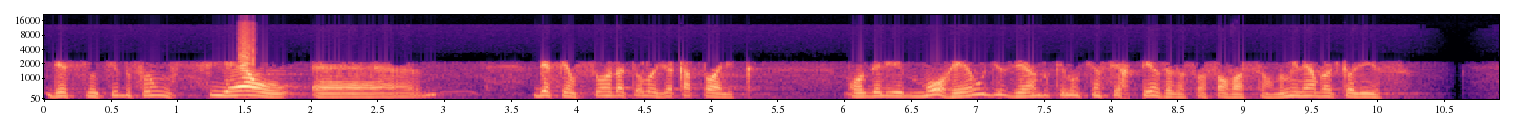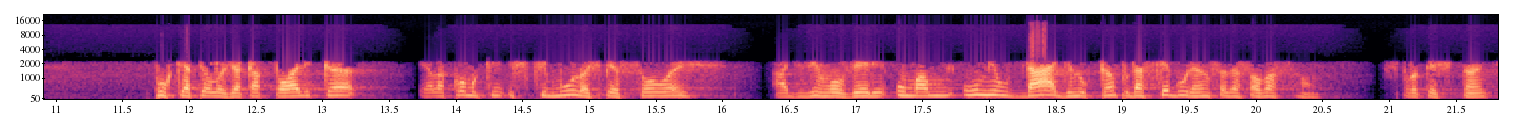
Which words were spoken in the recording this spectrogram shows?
desse sentido, foi um fiel é, defensor da teologia católica, quando ele morreu dizendo que não tinha certeza da sua salvação. Não me lembro onde que eu li isso. Porque a teologia católica, ela como que estimula as pessoas a desenvolverem uma humildade no campo da segurança da salvação. Protestantes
